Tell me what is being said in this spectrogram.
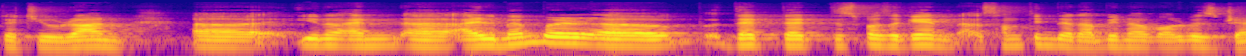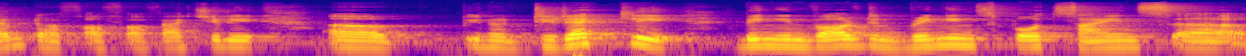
that you run. Uh, you know, and uh, I remember uh, that that this was again something that Abhinav always dreamt of of, of actually uh, you know directly being involved in bringing sports science uh,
